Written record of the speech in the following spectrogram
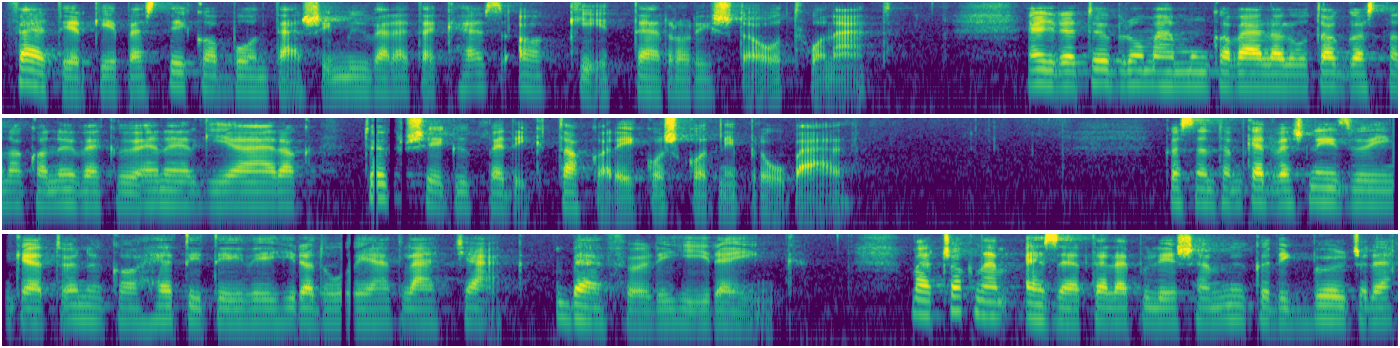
feltérképezték a bontási műveletekhez a két terrorista otthonát. Egyre több román munkavállalót aggasztanak a növekvő energiaárak, többségük pedig takarékoskodni próbál. Köszöntöm kedves nézőinket, Önök a Heti TV híradóját látják, belföldi híreink. Már csak nem ezer településen működik bölcsöde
